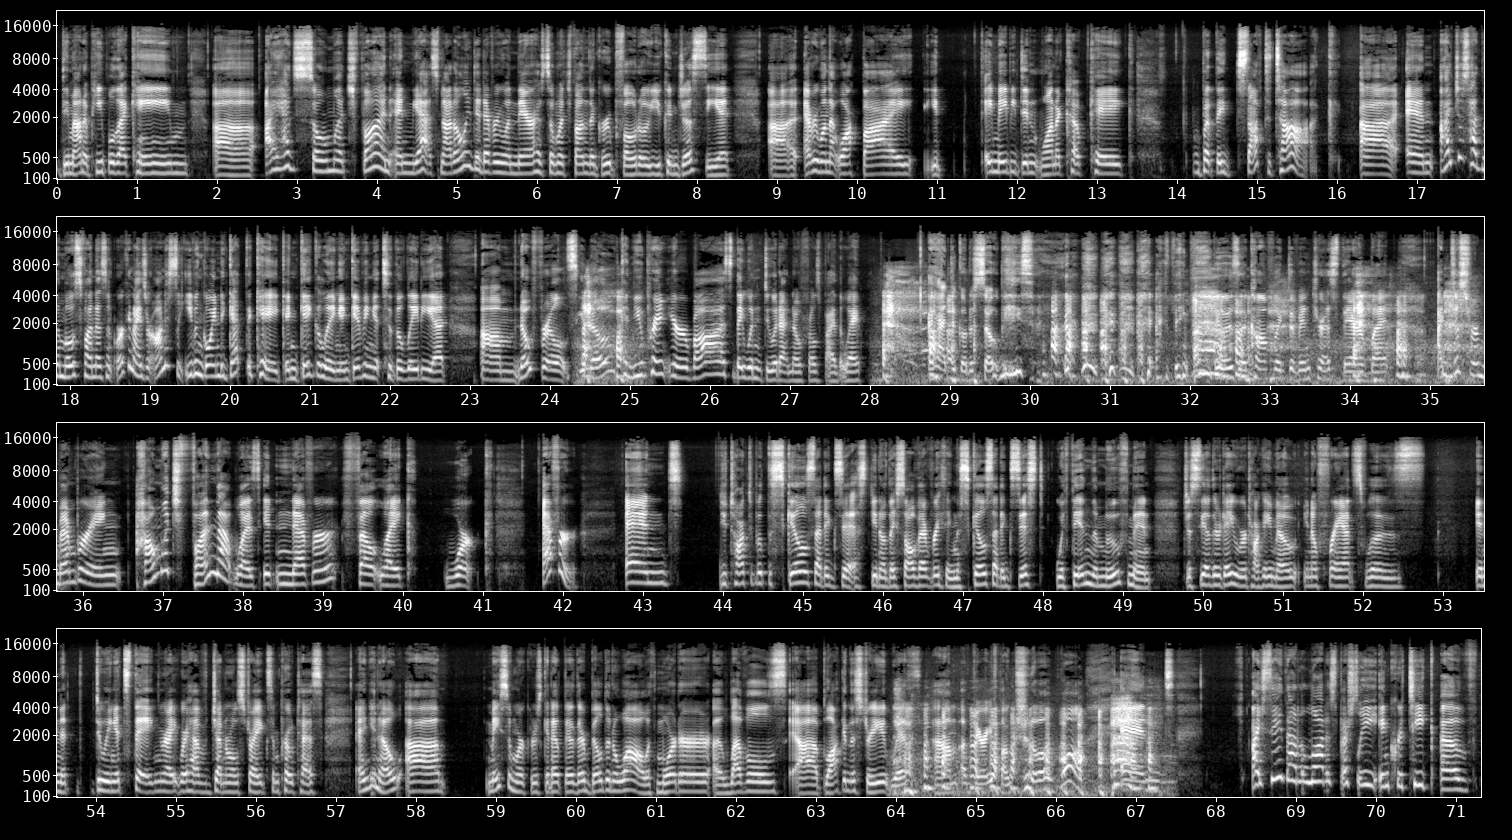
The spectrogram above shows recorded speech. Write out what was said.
the amount of people that came. Uh, I had so much fun. And yes, not only did everyone there have so much fun, the group photo, you can just see it. Uh, everyone that walked by, you, they maybe didn't want a cupcake, but they stopped to talk uh, and I just had the most fun as an organizer, honestly, even going to get the cake and giggling and giving it to the lady at um, No Frills. You know, can you print your boss? They wouldn't do it at No Frills, by the way. I had to go to Sobeys. I think it was a conflict of interest there, but I'm just remembering how much fun that was. It never felt like work, ever. And you talked about the skills that exist. You know, they solve everything. The skills that exist within the movement. Just the other day, we were talking about, you know, France was in it doing its thing, right? We have general strikes and protests. And, you know, uh, mason workers get out there, they're building a wall with mortar, uh, levels, uh, blocking the street with um, a very functional wall. And I say that a lot, especially in critique of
